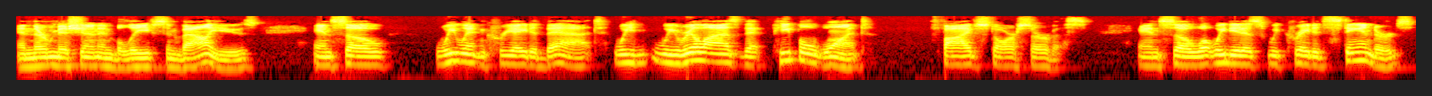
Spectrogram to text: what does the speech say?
and their mission and beliefs and values. And so we went and created that. We we realized that people want five star service. And so what we did is we created standards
